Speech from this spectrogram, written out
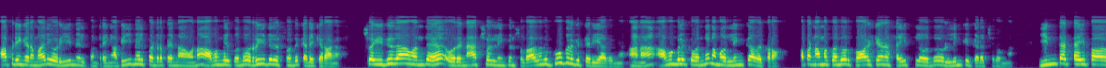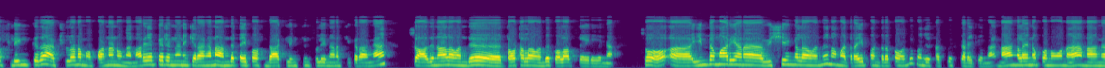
அப்படிங்கிற மாதிரி ஒரு இமெயில் பண்றீங்க. அப்ப இமெயில் பண்றப்ப என்ன ஆகும்னா அவங்களுக்கு வந்து ஒரு ரீடர்ஸ் வந்து கிடைக்கிறாங்க. சோ இதுதான் வந்து ஒரு நேச்சுரல் லிங்க்னு சொல்றோம். அது வந்து கூகுளுக்கு தெரியாதுங்க. ஆனா அவங்களுக்கு வந்து நம்ம ஒரு லிங்கா வைக்கிறோம். அப்ப நமக்கு வந்து ஒரு குவாலிட்டியான சைட்ல வந்து ஒரு லிங்க் கிடைச்சிருங்க. இந்த டைப் ஆஃப் லிங்க் தான் ஆக்சுவலா நம்ம பண்ணணுங்க. நிறைய பேர் என்ன நினைக்கிறாங்கன்னா அந்த டைப் ஆஃப் பேக் லிங்க்ஸ்னு சொல்லி நினைச்சுக்கிறாங்க. சோ அதனால வந்து டோட்டலா வந்து கொலாப்ஸ் ஆயிடுதுங்க ஸோ இந்த மாதிரியான விஷயங்களை வந்து நம்ம ட்ரை பண்றப்ப வந்து கொஞ்சம் சக்சஸ் கிடைக்குங்க. நாங்களாம் என்ன பண்ணுவோம்னா நாங்க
